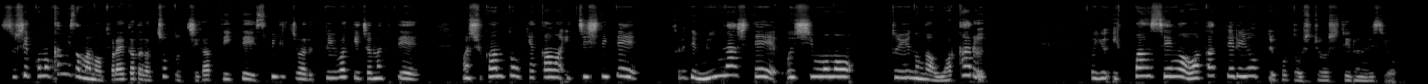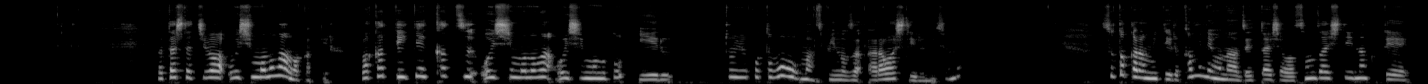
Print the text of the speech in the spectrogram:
そしてこの神様の捉え方がちょっと違っていて、スピリチュアルというわけじゃなくて、まあ、主観と客観は一致していて、それでみんなして美味しいものというのがわかる。こういう一般性が分かってるよっていうことを主張しているんですよ。私たちは美味しいものが分かっている。分かっていて、かつ美味しいものが美味しいものと言える。ということを、まあ、スピノザ表しているんですよね。外から見ている神のような絶対者は存在していなくて、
